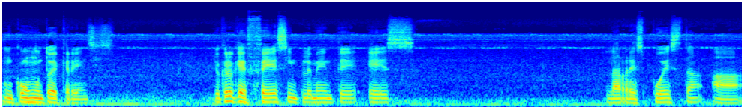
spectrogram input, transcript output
un conjunto de creencias. Yo creo que fe simplemente es la respuesta a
